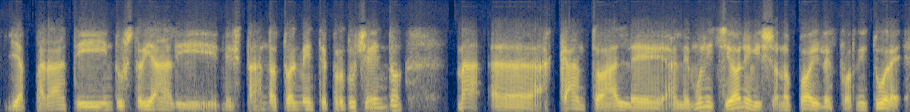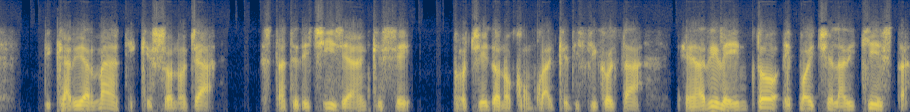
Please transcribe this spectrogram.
gli apparati industriali ne stanno attualmente producendo, ma eh, accanto alle, alle munizioni vi sono poi le forniture di carri armati che sono già state decise anche se procedono con qualche difficoltà e a rilento e poi c'è la richiesta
